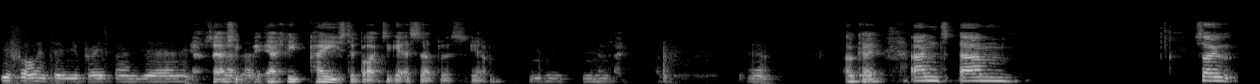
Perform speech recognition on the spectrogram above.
You fall into a new price band, yeah. yeah, so actually it actually pays to buy to get a surplus yeah mhm, mhm. Okay. Yeah. Okay, and um, so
